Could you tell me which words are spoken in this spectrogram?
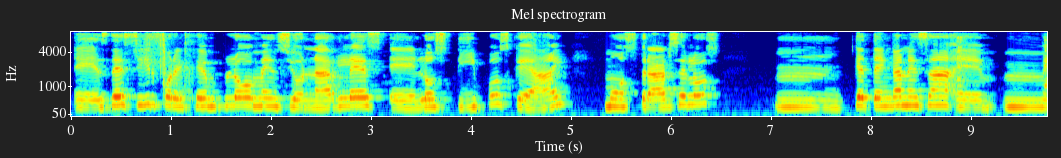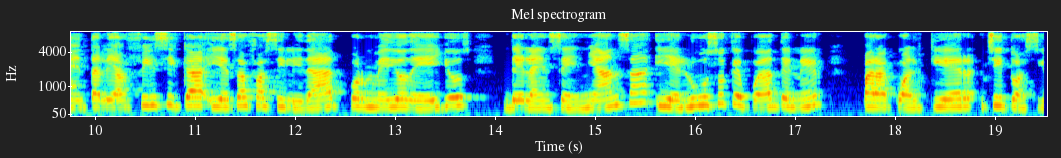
Es decir, por ejemplo, mencionarles eh, los tipos que hay, mostrárselos, mm, que tengan esa eh, mentalidad física y esa facilidad por medio de ellos de la enseñanza y el uso que puedan tener para cualquier situación.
